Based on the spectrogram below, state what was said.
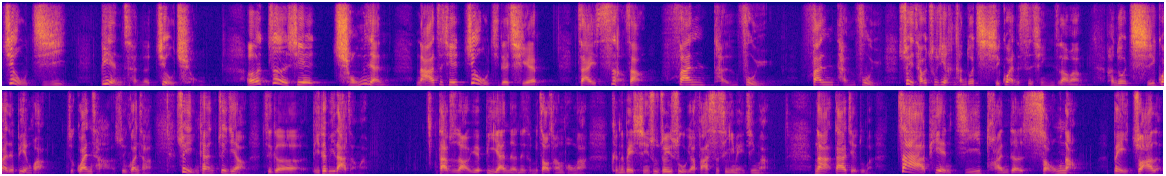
救急变成了救穷，而这些穷人拿这些救急的钱在市场上翻腾覆雨，翻腾覆雨，所以才会出现很多奇怪的事情，你知道吗？很多奇怪的变化，就观察，所以观察，所以你看最近啊，这个比特币大涨嘛。大家知道，因为币安的那什么赵长鹏啊，可能被刑事追诉，要罚四十亿美金嘛。那大家解读嘛，诈骗集团的首脑被抓了，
